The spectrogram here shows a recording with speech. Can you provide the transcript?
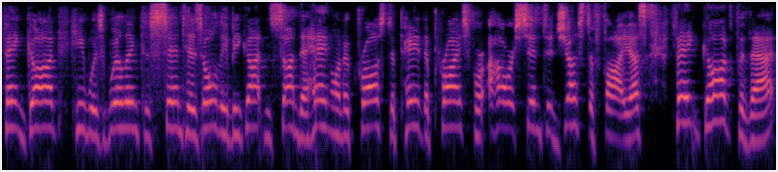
Thank God he was willing to send his only begotten son to hang on a cross to pay the price for our sin to justify us. Thank God for that.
